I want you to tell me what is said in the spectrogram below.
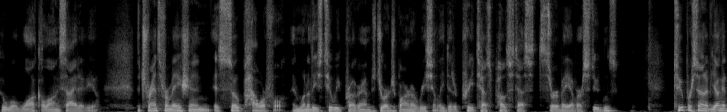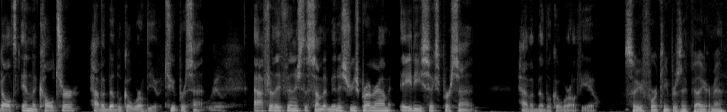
who will walk alongside of you. The transformation is so powerful. In one of these two week programs, George Barna recently did a pre test, post test survey of our students. 2% of young adults in the culture have a biblical worldview. 2%. Really? After they finish the Summit Ministries program, 86% have a biblical worldview. So you're 14% failure, man.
